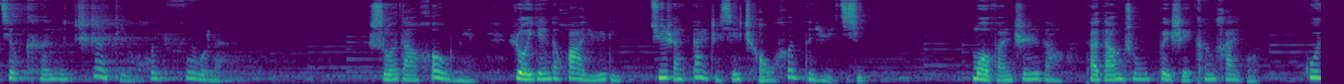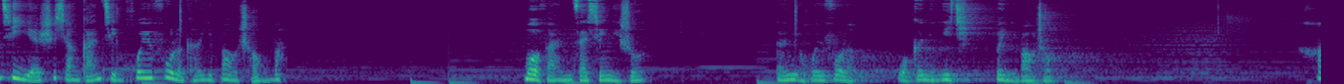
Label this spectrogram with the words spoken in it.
就可以彻底恢复了。说到后面，若烟的话语里居然带着些仇恨的语气。莫凡知道他当初被谁坑害过，估计也是想赶紧恢复了可以报仇吧。莫凡在心里说：“等你恢复了，我跟你一起为你报仇。”好，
